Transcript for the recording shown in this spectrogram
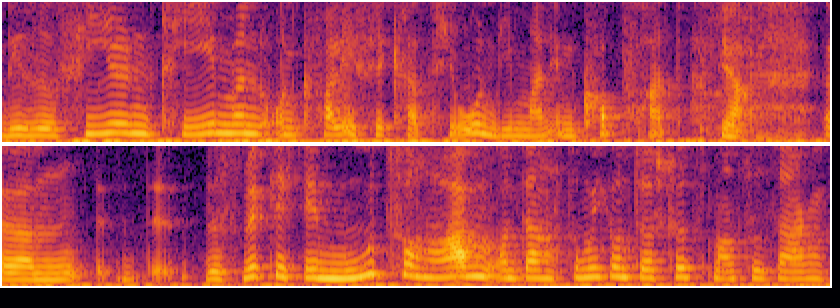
diese vielen Themen und Qualifikationen, die man im Kopf hat. Ja. Ähm, das wirklich den Mut zu haben und da hast du mich unterstützt, mal zu sagen,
